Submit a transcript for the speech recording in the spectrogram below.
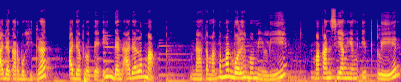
ada karbohidrat, ada protein, dan ada lemak. Nah, teman-teman boleh memilih makan siang yang eat clean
